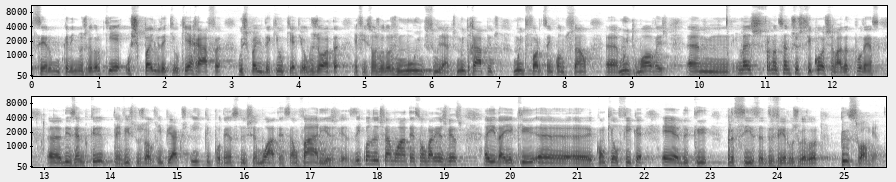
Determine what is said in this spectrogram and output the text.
ser um bocadinho um jogador que é o espelho daquilo que é Rafa, o espelho daquilo que é Diogo Jota, enfim, são jogadores muito semelhantes, muito rápidos, muito fortes em condução, muito móveis, mas Fernando Santos justificou a chamada de Pudense, dizendo que tem visto os Jogos Olimpiacos e que Pudense lhe chamou a atenção várias vezes. E quando lhe chamam a atenção várias vezes, a ideia que, com que ele fica é a de que precisa de ver o jogador pessoalmente.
